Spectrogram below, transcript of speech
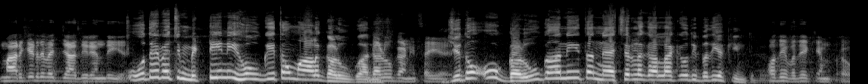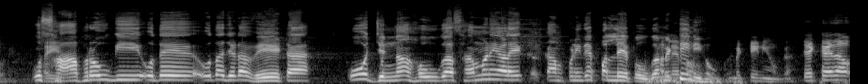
ਮਾਰਕੀਟ ਦੇ ਵਿੱਚ ਜ਼ਿਆਦਾ ਰਹਿੰਦੀ ਹੈ। ਉਹਦੇ ਵਿੱਚ ਮਿੱਟੀ ਨਹੀਂ ਹੋਊਗੀ ਤਾਂ ਉਹ ਮਾਲ ਗਲੂਗਾ ਨਹੀਂ। ਗਲੂਗਾ ਨਹੀਂ ਸਹੀ ਹੈ। ਜਦੋਂ ਉਹ ਗਲੂਗਾ ਨਹੀਂ ਤਾਂ ਨੈਚੁਰਲ ਗੱਲ ਆ ਕਿ ਉਹਦੀ ਵਧੀਆ ਕੀਮਤ ਮਿਲੂ। ਉਹਦੀ ਵਧੀਆ ਕੀਮਤ ਰਹੂਗੀ। ਉਹ ਸਾਫ਼ ਰਹੂਗੀ ਉਹਦੇ ਉਹਦਾ ਜਿਹੜਾ weight ਆ ਉਹ ਜਿੰਨਾ ਹੋਊਗਾ ਸਾਹਮਣੇ ਵਾਲੇ ਕੰਪਨੀ ਦੇ ਪੱਲੇ ਪਊਗਾ ਮਿੱਟੀ ਨਹੀਂ ਹੋਊਗਾ। ਮਿੱਟੀ ਨਹੀਂ ਹੋਊਗਾ। ਤੇ ਇੱਕ ਇਹਦਾ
